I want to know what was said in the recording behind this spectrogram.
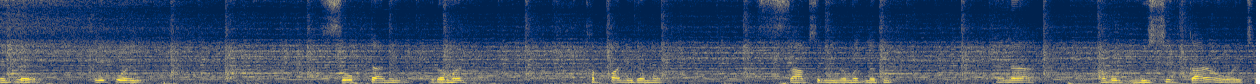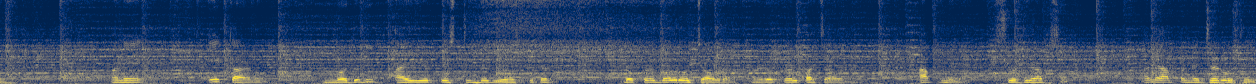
એટલે એ કોઈ સોખતાની રમત, થપ્પાની રમત, સાપસીની રમત નથી. એના અમુક નિશ્ચિત કારણો હોય છે. અને એ કારણો, Madhudeep IVF testing baby hospital doctor Gaurav Chavda અને ડૉક્ટર અલ્પા ચાવડા આપને શોધી આપશે અને આપણને જરૂરથી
